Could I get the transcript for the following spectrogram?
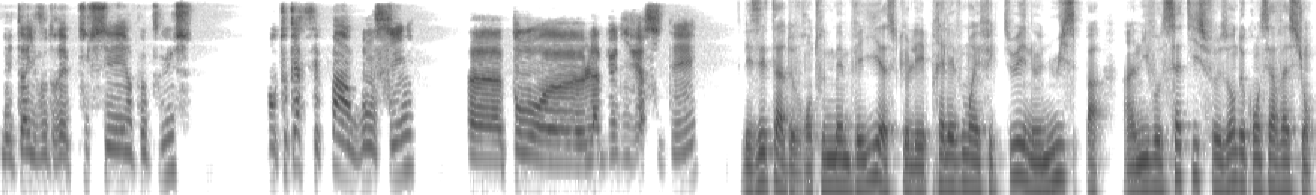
L'État, il voudrait pousser un peu plus. En tout cas, c'est pas un bon signe euh, pour euh, la biodiversité. Les États devront tout de même veiller à ce que les prélèvements effectués ne nuisent pas à un niveau satisfaisant de conservation,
